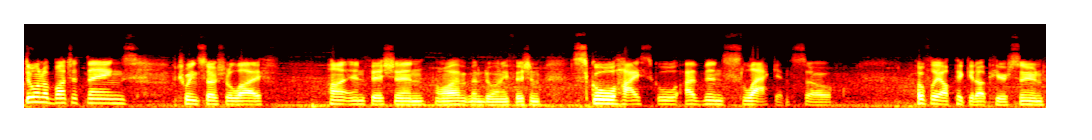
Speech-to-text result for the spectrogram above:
doing a bunch of things between social life hunting, fishing. Well, I haven't been doing any fishing. School, high school, I've been slacking. So hopefully I'll pick it up here soon.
